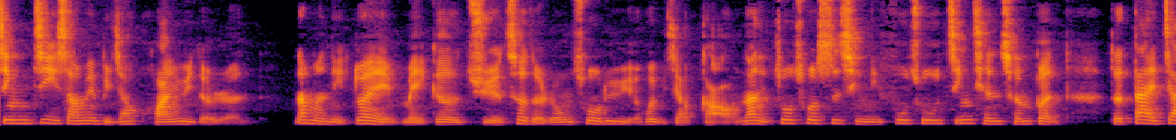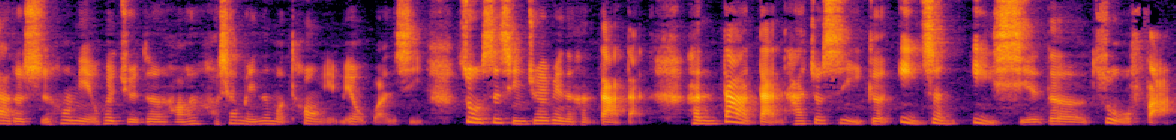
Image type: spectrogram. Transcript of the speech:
经济上面比较宽裕的人，那么你对每个决策的容错率也会比较高。那你做错事情，你付出金钱成本的代价的时候，你也会觉得好像好像没那么痛，也没有关系。做事情就会变得很大胆，很大胆，它就是一个亦正亦邪的做法。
